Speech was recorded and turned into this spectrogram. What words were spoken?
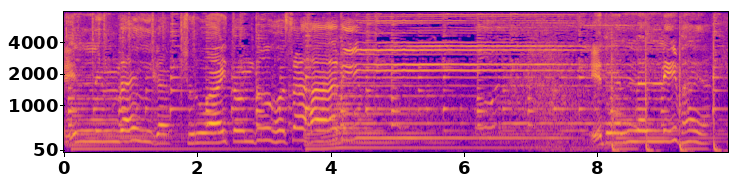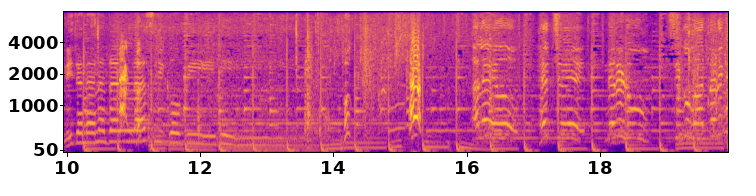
ಇಲ್ಲಿಂದ ಈಗ ಶುರುವಾಯ್ತೊಂದು ಹೊಸ ಹಾದಿ. ಇದು ಎಲ್ಲಲ್ಲಿ ಭಯ, ನಿಜ ನನದಲ್ಲ ಸಿಗೋ ಬೀದಿ. ಅಲೆಯೋ ಹೆಚ್ಚೆ ನೆರಳು, ಸಿಗುವ ತನಕ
